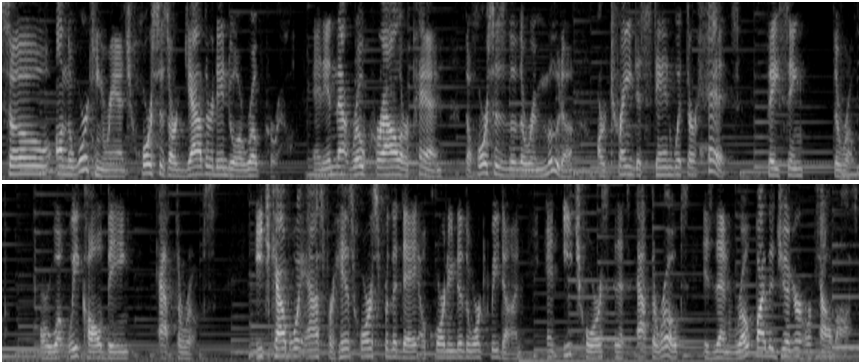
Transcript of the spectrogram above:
So, on the working ranch, horses are gathered into a rope corral. And in that rope corral or pen, the horses of the remuda are trained to stand with their heads facing the rope, or what we call being at the ropes. Each cowboy asks for his horse for the day according to the work to be done, and each horse that's at the ropes is then roped by the jigger or cow boss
